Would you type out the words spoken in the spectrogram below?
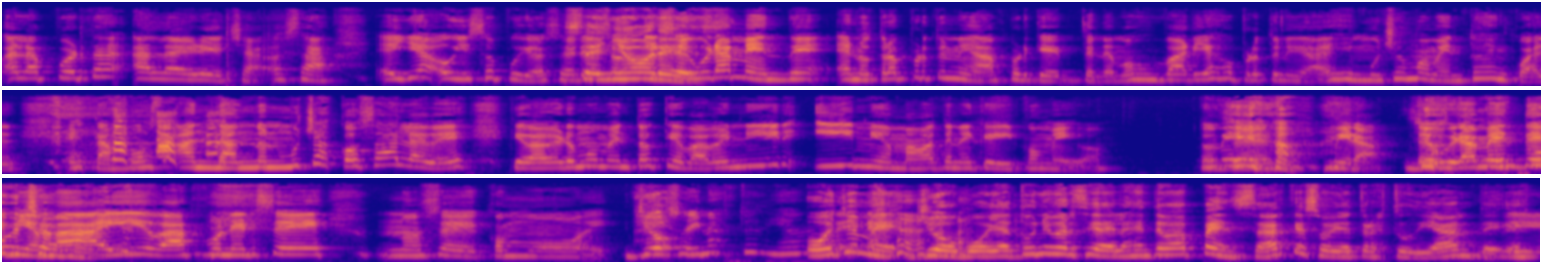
a la puerta a la derecha. O sea, ella hubiese podido hacer eso. Señores. Y seguramente en otra oportunidad, porque tenemos varias oportunidades y muchos momentos en cual estamos andando en muchas cosas a la vez, que va a haber un momento que va a venir y mi mamá va a tener que ir conmigo. Entonces, Mira, mira, yo- seguramente mi mamá ahí va a ponerse, no sé, como yo soy una estudiante. Óyeme, yo voy a tu universidad y la gente va a pensar que soy otro estudiante. Sí,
